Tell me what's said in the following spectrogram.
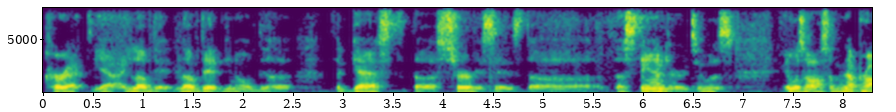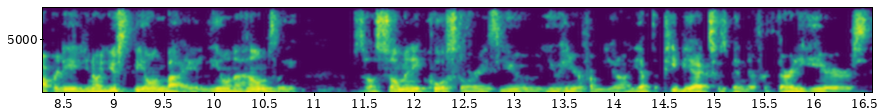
Correct. Yeah, I loved it. Loved it. You know, the the guests, the services, the the standards. It was it was awesome. And that property, you know, used to be owned by Leona Helmsley. So so many cool stories you you hear from, you know, you have the PBX who's been there for 30 years,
